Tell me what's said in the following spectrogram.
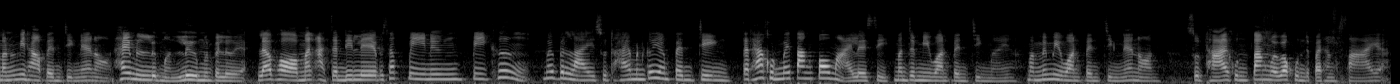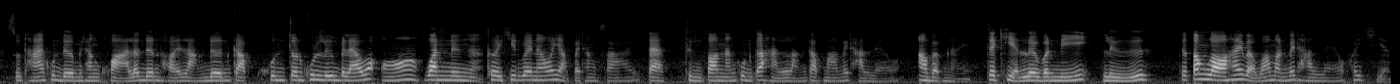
มันไม่มีทางเป็นจริงแน่นอน ให้มันลืมเหมือนลืมมันไปเลยอะแล้วพอมันอาจจะ delay ไปสักปีหนึ่งปีครึ่ง ไม่เป็นไร สุดท้ายมันก็ยังเป็นจริง แต่ถ้าคุณไม่ตั้งเป้าหมายเลยสิ มันจะมีวันเป็นจริงไหมมันไม่มีวันเป็นจริงแน่นอน สุดท้ายคุณตั้งไว้ว่าคุณจะไปทางซ้ายอะ สุดท้ายคุณเดินไปทางขวาแล้วเดินถอยหลังเดินกลับ คุณจนคุณลืมไปแล้วว่า อ๋อ วันหนึ่งอะเคยคิดไว้นะว่าอยากไปทางซ้าย แต่ถึงตอนนั้นคุณก็หันหลังกลับมาไม่ทันแล้ว เอาแบบไหน จะเขียนเลยวันนี้หรือ จะต้องรอให้แบบว่ามันไม่ทันแล้วค่อยเขียน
